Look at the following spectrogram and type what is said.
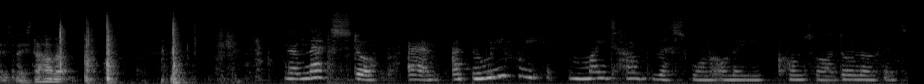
it's nice to have it. Now, next up, um, I believe we might have this one on a console. I don't know if it's.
